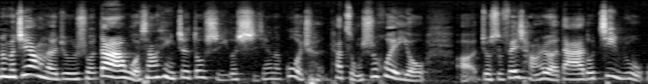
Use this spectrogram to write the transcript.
那么这样呢，就是说，当然我相信这都是一个时间的过程，它总是会有呃，就是非常热，大家都进入，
